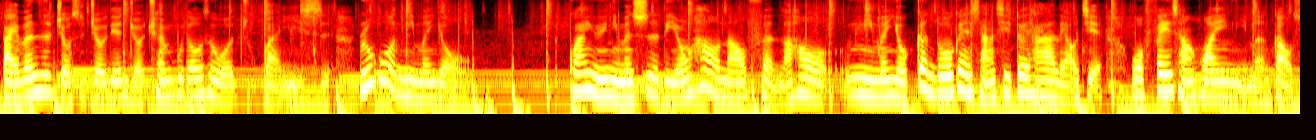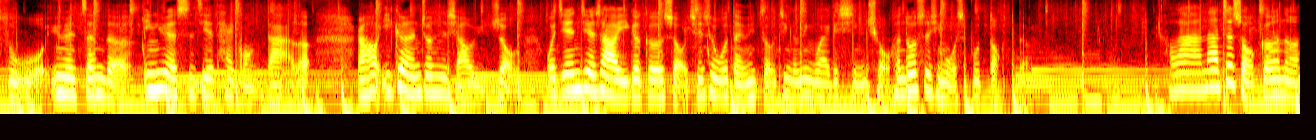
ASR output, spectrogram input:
百分之九十九点九全部都是我主观意识。如果你们有。关于你们是李荣浩脑粉，然后你们有更多更详细对他的了解，我非常欢迎你们告诉我，因为真的音乐世界太广大了，然后一个人就是小宇宙。我今天介绍一个歌手，其实我等于走进了另外一个星球，很多事情我是不懂的。好啦，那这首歌呢，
